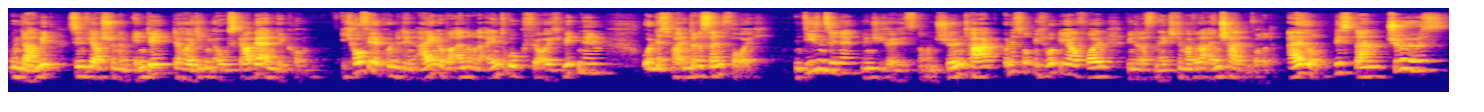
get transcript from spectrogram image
Und damit sind wir auch schon am Ende der heutigen Ausgabe angekommen. Ich hoffe, ihr konntet den einen oder anderen Eindruck für euch mitnehmen und es war interessant für euch. In diesem Sinne wünsche ich euch jetzt noch einen schönen Tag und es würde mich wirklich auch freuen, wenn ihr das nächste Mal wieder einschalten würdet. Also, bis dann. Tschüss!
